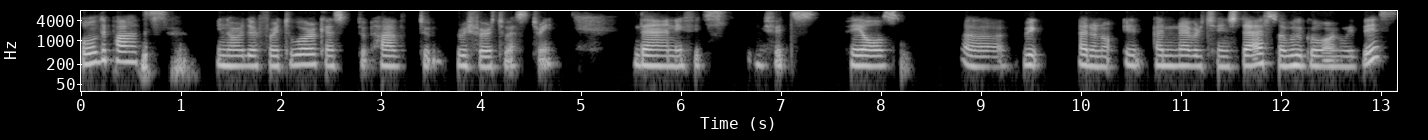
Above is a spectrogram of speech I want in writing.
all the paths, in order for it to work, has to have to refer to S3 then if it's if it's fails uh we i don't know it i never changed that so we'll go on with this.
